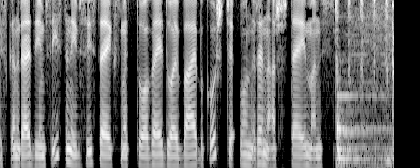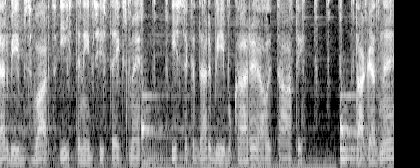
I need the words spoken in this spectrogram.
Izskan raidījums īstenības izteiksme, to veidoja Baiba Kušķe un Renāša Steimanis. Darbības vārds īstenības izteiksmē izsaka darbību kā realitāti tagadnē,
